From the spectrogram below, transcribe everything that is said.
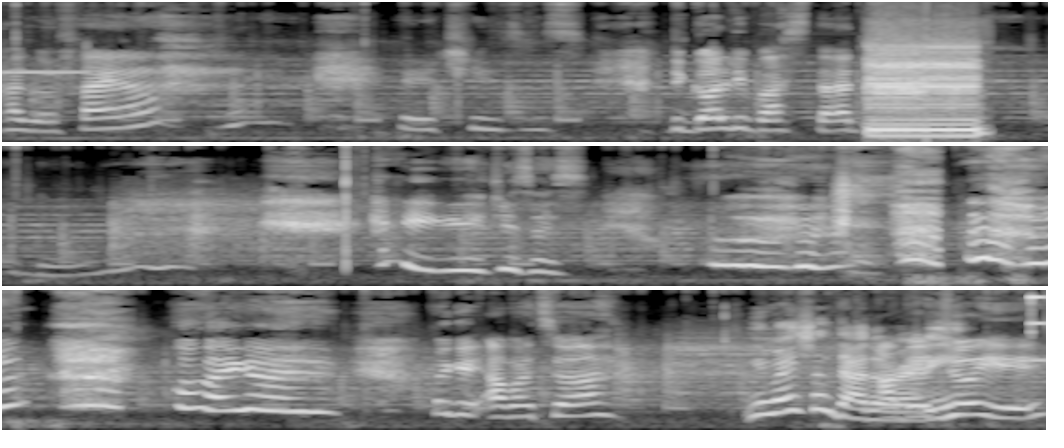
House on Fire. oh, Jesus. The Golly Bastard. Hey, Jesus. oh my God. Okay, Abattoir, You mentioned that already. Abejoye.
